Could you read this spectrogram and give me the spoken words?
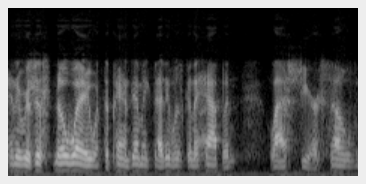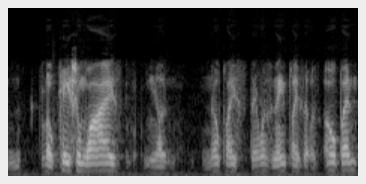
and there was just no way with the pandemic that it was going to happen last year. So location-wise, you know, no place, there wasn't any place that was open,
